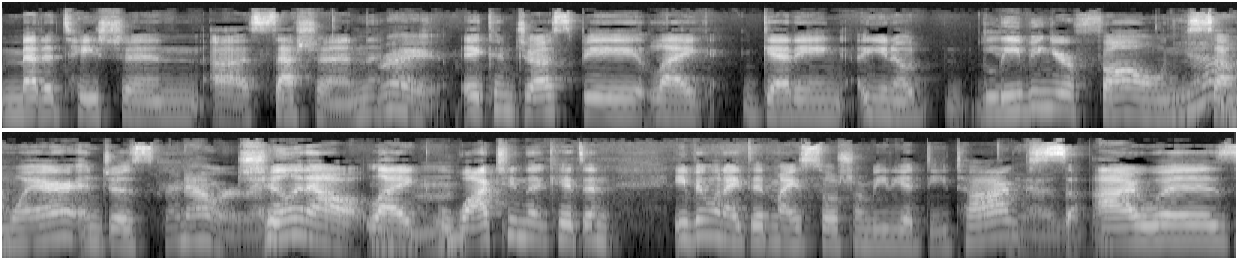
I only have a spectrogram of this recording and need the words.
meditation uh session. Right. It can just be like getting, you know, leaving your phone Yeah. somewhere and just For an hour, right? chilling out, like Mm-hmm. watching the kids. And even when I did my social media detox, Yeah, I. I, was.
